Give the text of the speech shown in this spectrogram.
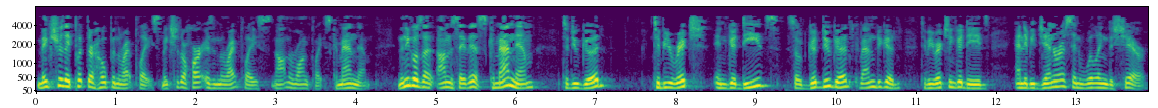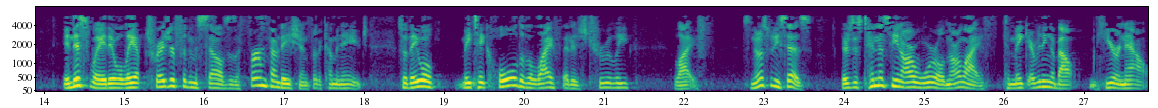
make sure they put their hope in the right place. Make sure their heart is in the right place, not in the wrong place. Command them. And then he goes on to say this, command them to do good, to be rich in good deeds. So good, do good, command them to do good, to be rich in good deeds, and to be generous and willing to share. In this way, they will lay up treasure for themselves as a firm foundation for the coming age. So they will may take hold of the life that is truly life. So notice what he says. There's this tendency in our world, in our life, to make everything about here and now.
